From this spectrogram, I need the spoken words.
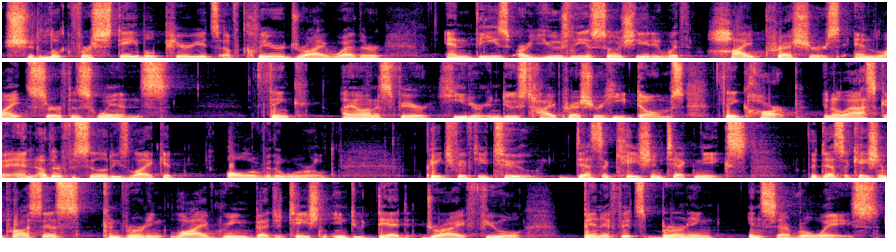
should look for stable periods of clear, dry weather, and these are usually associated with high pressures and light surface winds. Think ionosphere heater induced high pressure heat domes. Think HAARP in Alaska and other facilities like it all over the world. Page 52 Desiccation techniques. The desiccation process, converting live green vegetation into dead, dry fuel, benefits burning in several ways.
